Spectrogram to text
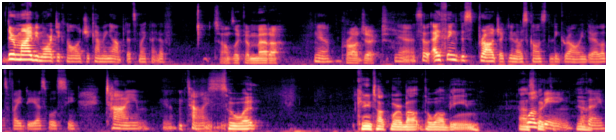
there might be more technology coming up. That's my kind of. It sounds like a meta. Yeah. Project. Yeah. So I think this project, you know, is constantly growing. There are lots of ideas. We'll see. Time. You know, time. So what? Can you talk more about the well-being? Aspect? Well-being. Yeah. Okay.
